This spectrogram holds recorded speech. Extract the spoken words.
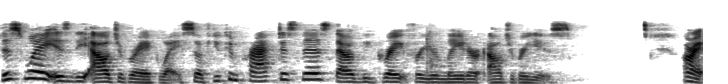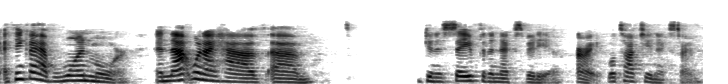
This way is the algebraic way. So if you can practice this, that would be great for your later algebra use. All right, I think I have one more. And that one I have um, going to save for the next video. All right, we'll talk to you next time.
